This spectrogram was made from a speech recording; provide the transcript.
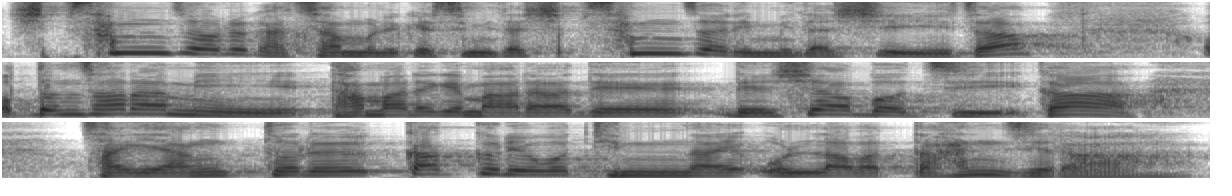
13절을 같이 한번 읽겠습니다. 13절입니다. 시작. 어떤 사람이 다말에게 말하되 내 시아버지가 자기 양털을 깎으려고 뒷나에 올라왔다 한지라.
